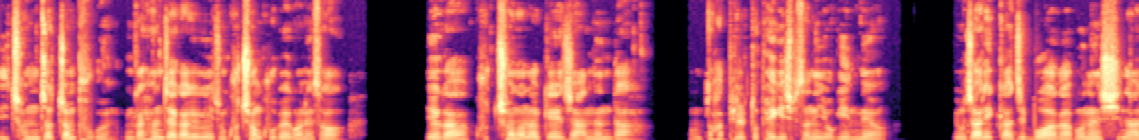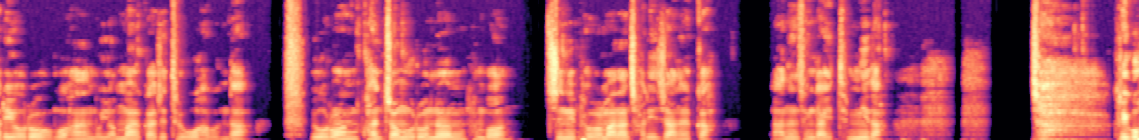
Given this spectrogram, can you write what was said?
이 전저점 부근 그러니까 현재 가격이 지금 9,900원에서 얘가 9,000원을 깨지 않는다. 그럼 또 하필 또 120선이 여기 있네요 요 자리까지 모아가보는 시나리오로 뭐한뭐 연말까지 들고 가본다. 요런 관점으로는 한번 진입해볼 만한 자리지 않을까 라는 생각이 듭니다. 자 그리고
